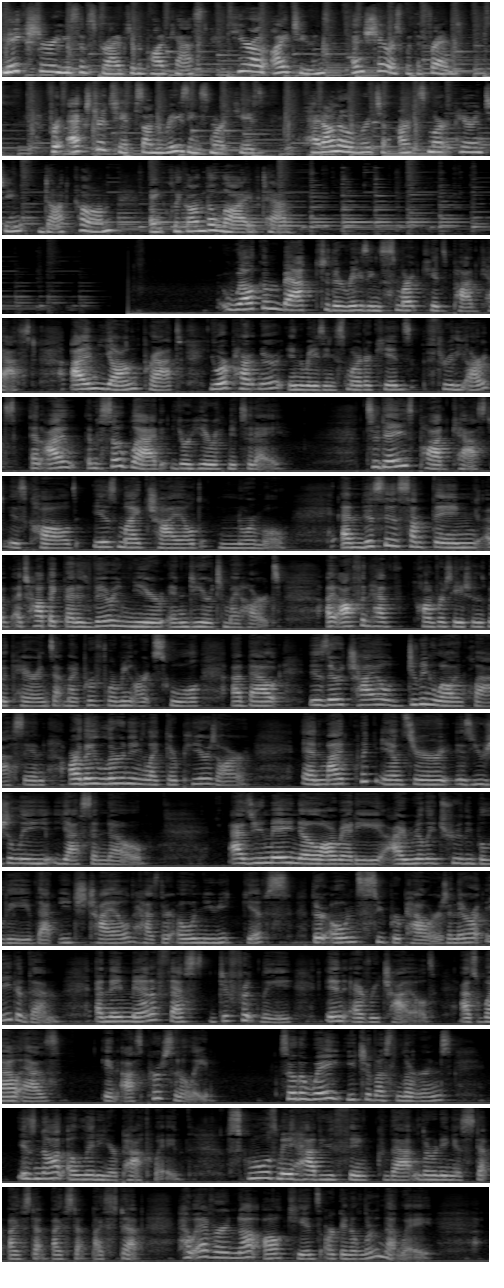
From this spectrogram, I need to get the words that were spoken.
Make sure you subscribe to the podcast here on iTunes and share us with a friend. For extra tips on raising smart kids, head on over to artsmartparenting.com and click on the Live tab. Welcome back to the Raising Smart Kids podcast. I'm Yang Pratt, your partner in raising smarter kids through the arts, and I am so glad you're here with me today. Today's podcast is called Is My Child Normal? And this is something, a topic that is very near and dear to my heart. I often have conversations with parents at my performing arts school about is their child doing well in class and are they learning like their peers are? And my quick answer is usually yes and no. As you may know already, I really truly believe that each child has their own unique gifts their own superpowers, and there are eight of them, and they manifest differently in every child, as well as in us personally. So, the way each of us learns is not a linear pathway. Schools may have you think that learning is step by step by step by step. However, not all kids are going to learn that way.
